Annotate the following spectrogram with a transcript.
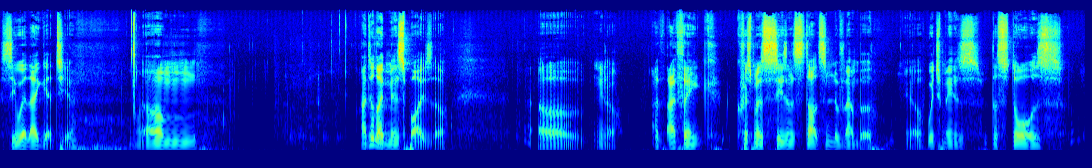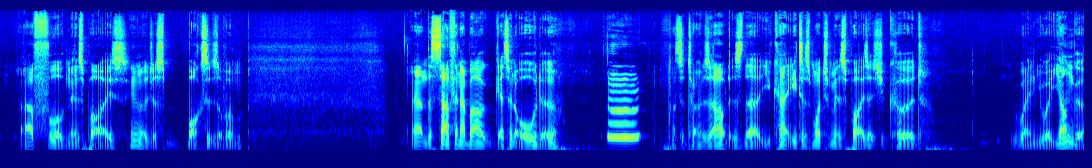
See where that gets you. Um, I do like mince pies though. Uh, you know, I, I think Christmas season starts in November. You know, which means the stores are full of mince pies. You know, just boxes of them. And the sad thing about getting older, as it turns out, is that you can't eat as much mince pies as you could when you were younger.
